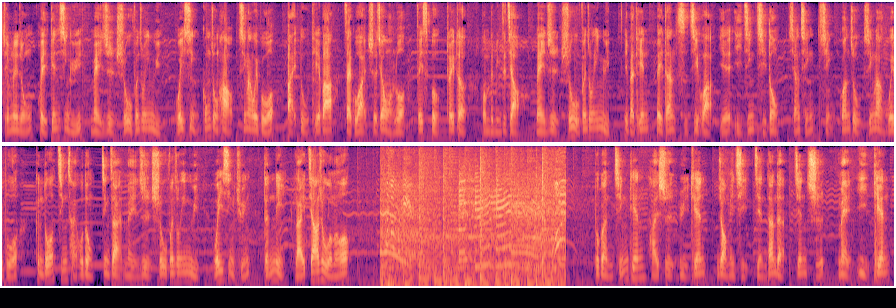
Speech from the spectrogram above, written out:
节目内容会更新于每日十五分钟英语微信公众号、新浪微博、百度贴吧，在国外社交网络 Facebook、Twitter，我们的名字叫每日十五分钟英语一百天背单词计划也已经启动，详情请关注新浪微博，更多精彩互动尽在每日十五分钟英语微信群，等你来加入我们哦。不管晴天还是雨天，让我们一起简单的坚持每一天。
